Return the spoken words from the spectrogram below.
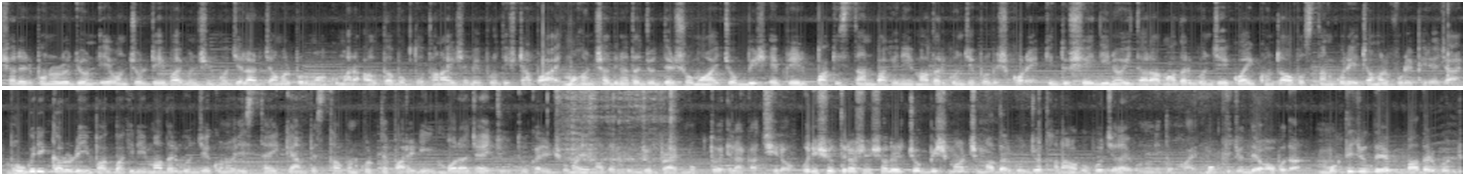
সালের পনেরো জুন এই অঞ্চলটি ময়মনসিংহ জেলার জামালপুর মহকুমার আওতাভুক্ত থানা হিসেবে প্রতিষ্ঠা পায়। মহান স্বাধীনতা যুদ্ধের সময় চব্বিশ এপ্রিল পাকিস্তান বাহিনী মাদারগঞ্জে প্রবেশ করে। কিন্তু সেই দিনই তারা মাদারগঞ্জে কয়েক ঘণ্টা অবস্থান করে জামালপুরে ফিরে যায়। ভৌগোলিক কারণেই পাক বাহিনী মাদারগঞ্জে কোনো স্থায়ী ক্যাম্প স্থাপন করতে পারেনি বলা যায়, যুদ্ধকালীন সময়ে মাদারগঞ্জ প্রায় মুক্ত এলাকা ছিল। উনিশশো সালের চব্বিশ মার্চ মাদারগঞ্জ থানা উপজেলায় উন্নীত হয় মুক্তিযুদ্ধে অবদান। মুক্তিযুদ্ধে মাদারগঞ্জ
